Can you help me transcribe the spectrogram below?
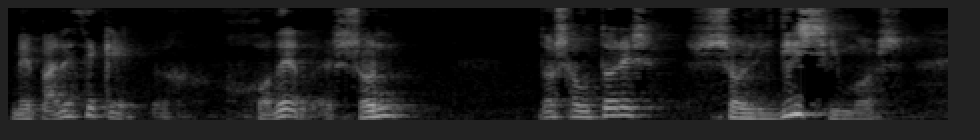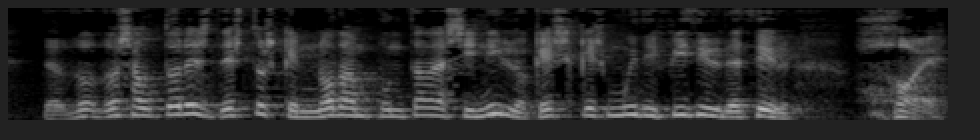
me parece que, joder, son dos autores solidísimos. De- dos autores de estos que no dan puntadas sin hilo, que es que es muy difícil decir, joder,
